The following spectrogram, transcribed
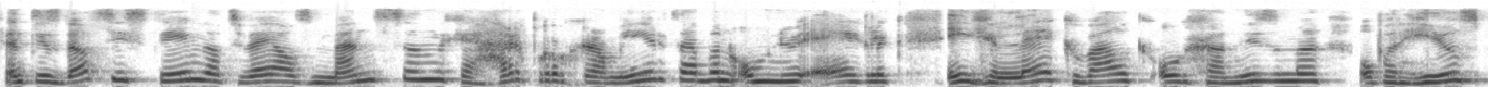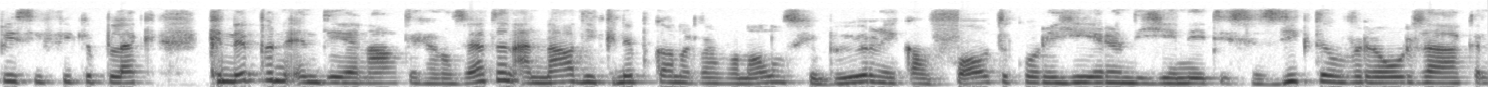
En het is dat systeem dat wij als mensen geherprogrammeerd hebben om nu eigenlijk in gelijk welk organisme op een heel specifieke plek knippen in DNA te gaan zetten. En na die knip kan er dan van alles gebeuren. Je kan fouten corrigeren die genetische ziekten veroorzaken.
